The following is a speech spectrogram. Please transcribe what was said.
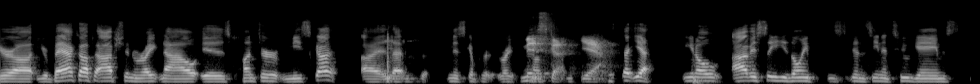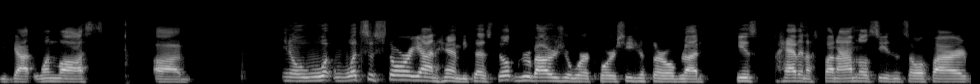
Your uh, your backup option right now is Hunter Miska. Uh, is that mm-hmm. Miska right? Miska, yeah, Miska, yeah. You know, obviously he's only he's been seen in two games. He's got one loss. Uh, you know what what's the story on him? Because Philip Grubauer is your workhorse. He's your thoroughbred. He's having a phenomenal season so far.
